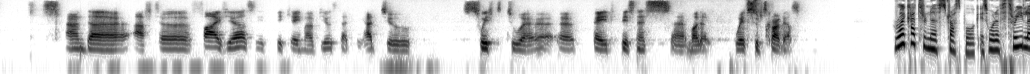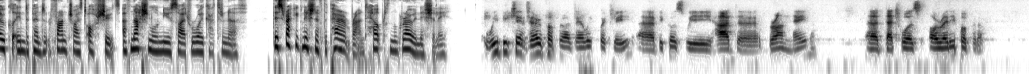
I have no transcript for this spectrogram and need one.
And uh, after five years, it became obvious that we had to switch to a, a paid business model with subscribers. Rue 89 Strasbourg is one of three local independent franchised offshoots of national news site Rue 89 This recognition of the parent brand helped them grow initially we became very popular very quickly uh, because we had a brand name uh, that was already popular.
